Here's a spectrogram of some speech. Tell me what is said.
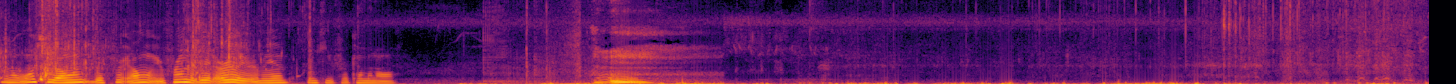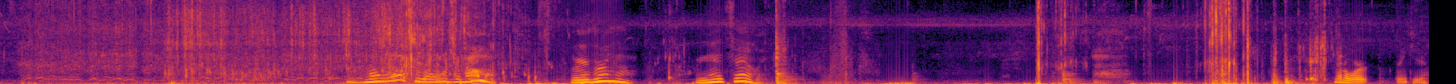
I don't want you. I want the I want your friend that did earlier, man. Thank you for coming off. I don't want you. I want your mama. Or your grandma. Or your Aunt Sally. That'll work. Thank you.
